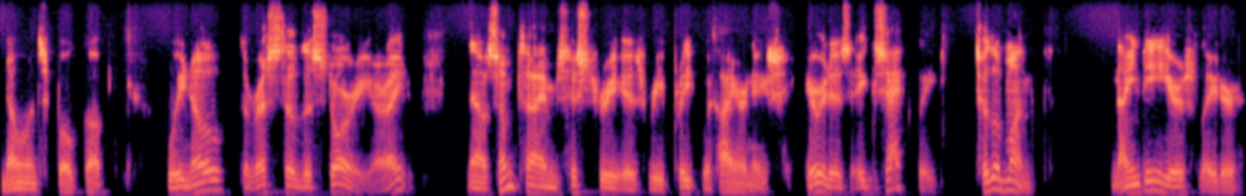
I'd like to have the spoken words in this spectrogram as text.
No one spoke up. We know the rest of the story, all right? Now, sometimes history is replete with ironies. Here it is exactly to the month, 90 years later.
